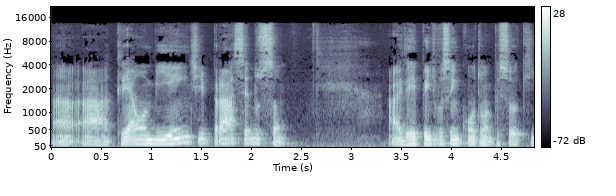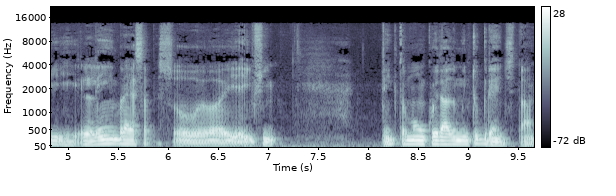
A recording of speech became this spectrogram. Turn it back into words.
a, a criar um ambiente para sedução. Aí de repente você encontra uma pessoa que lembra essa pessoa e enfim, tem que tomar um cuidado muito grande, tá?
